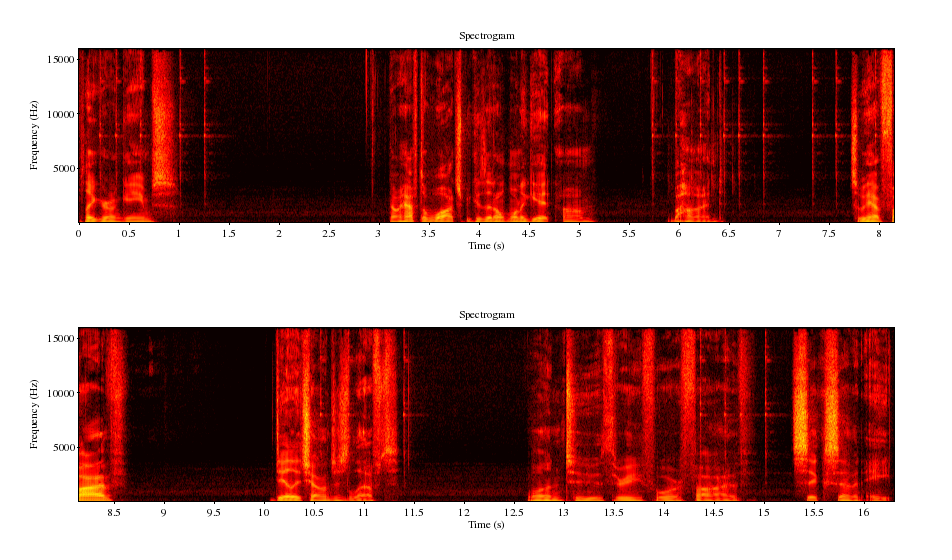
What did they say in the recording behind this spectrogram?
playground games. Now I have to watch because I don't want to get um, behind. So we have five daily challenges left. One, two, three, four, five, six, seven, eight.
